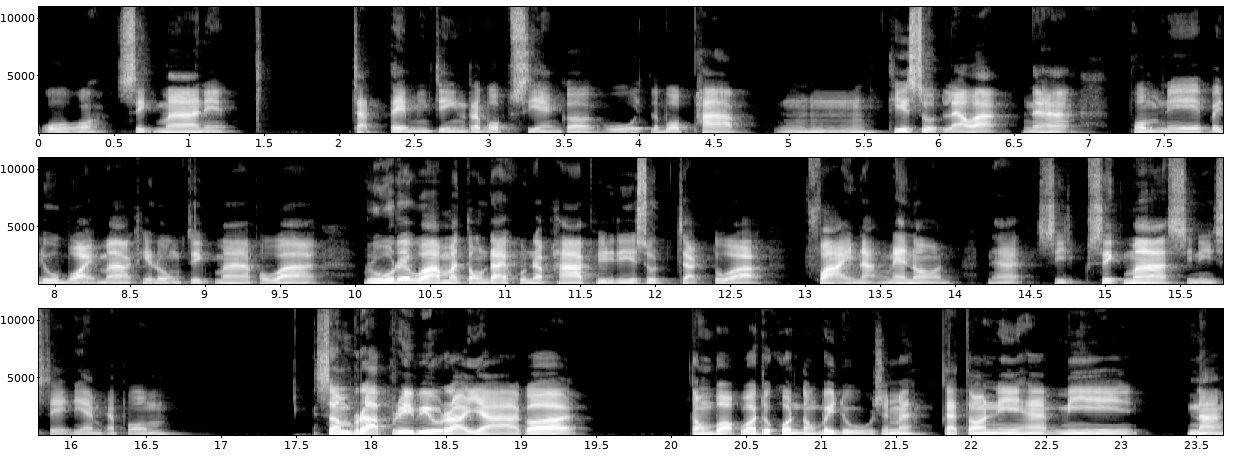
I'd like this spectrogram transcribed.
โอ้ซิกมาเนี่ยจัดเต็มจริง ๆ ระบบเสียงก็อู้ระบบภาพที่สุดแล้วอะนะฮะผมนี่ไปดูบ่อยมากที่โรงซิกมาเพราะว่ารู้เลยว่ามันต้องได้คุณภาพที่ดีที่สุดจากตัวไฟล์หนังแน่นอนนะฮะซิกมาซินีสเตเดียมครับผมสำหรับรีวิวรายาก็ต้องบอกว่าทุกคนต้องไปดูใช่ไหมแต่ตอนนี้ฮะมี หนัง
